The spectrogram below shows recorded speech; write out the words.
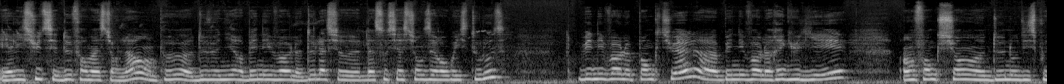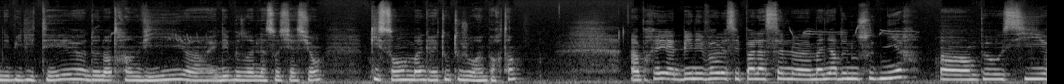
Et à l'issue de ces deux formations-là, on peut euh, devenir bénévole de l'association Zero Waste Toulouse, bénévole ponctuel, euh, bénévole régulier, en fonction de nos disponibilités, de notre envie euh, et des besoins de l'association, qui sont malgré tout toujours importants. Après, être bénévole, c'est pas la seule manière de nous soutenir. on peut aussi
